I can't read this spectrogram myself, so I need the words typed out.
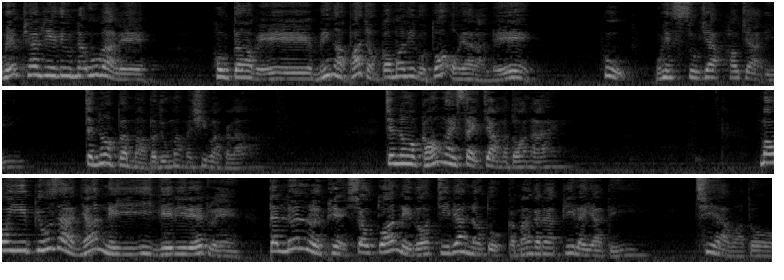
ဝင်းဖြန့်ပြေသူနှစ်ဦးကလည်းဟုတ်သားပဲမင်းကဘာကြောင့်ကောင်းမလေးကိုတွားអော်ရတာလဲဟုဝင်းစုကြဟောက်ကြ၏ကျွန်တော်ဘက်မှာဘယ်သူမှမရှိပါကလားကျွန်တော်ခေါင်းငိုက်ဆိုင်ကြမသွားနိုင်မောင်ရီပြိုးစာညနေရီဤလေပြေထဲတွင်တလွန့်လွန့်ဖြင့်ရှောက်သွားနေသောကြည်ပြနောက်သို့ကမန်းကရန်ပြေးလိုက်ရသည်ချစ်ရပါတော့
